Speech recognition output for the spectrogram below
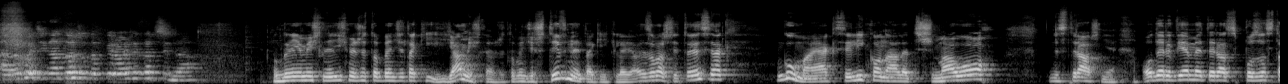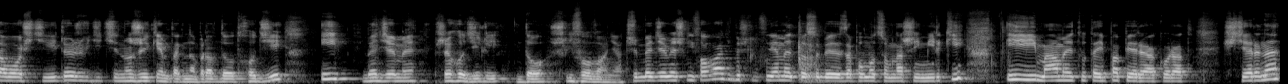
A wychodzi na to, że dopiero się zaczyna. Ogólnie myśleliśmy, że to będzie taki, ja myślałem, że to będzie sztywny taki klej, ale zobaczcie, to jest jak guma, jak silikon, ale trzymało strasznie. Oderwiemy teraz pozostałości, to już widzicie nożykiem tak naprawdę odchodzi i będziemy przechodzili do szlifowania. Czym będziemy szlifować? Wyszlifujemy to sobie za pomocą naszej mirki i mamy tutaj papiery akurat ścierne.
